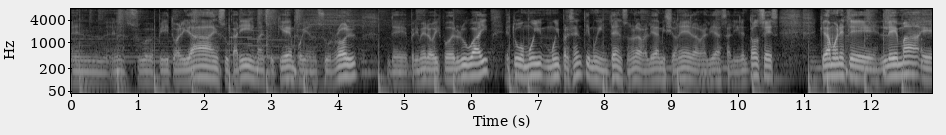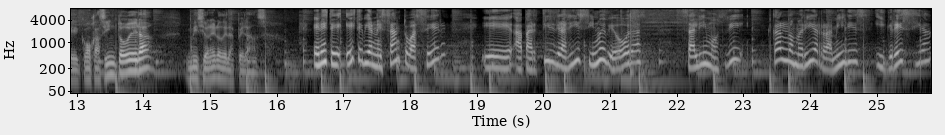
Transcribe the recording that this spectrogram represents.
en, su espiritualidad, en su carisma, en su tiempo y en su rol de primer obispo del Uruguay, estuvo muy, muy presente y muy intenso, ¿no? la realidad misionera, la realidad de salir. Entonces, quedamos en este lema eh, con Jacinto Vera, misionero de la esperanza. En este, este Viernes Santo va a ser eh, a partir de las 19 horas, salimos de Carlos María Ramírez y Grecia,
